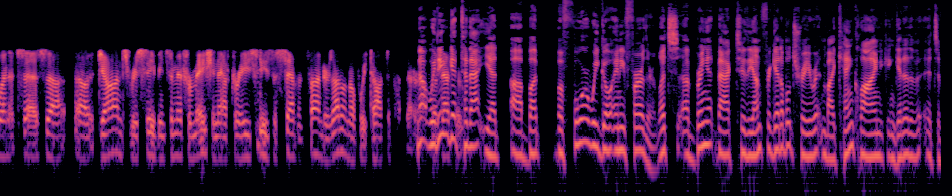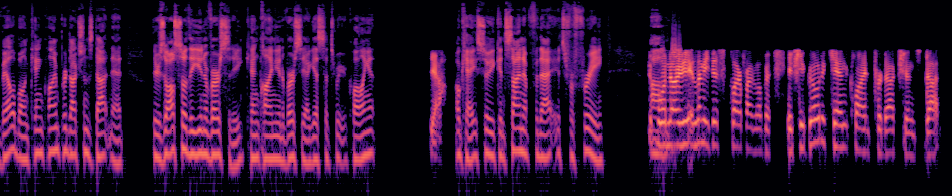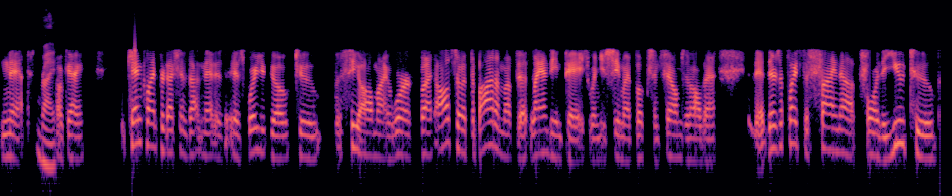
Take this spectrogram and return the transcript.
when it says uh, uh, John's receiving some information after he sees the seven thunders. I don't know if we talked about that. no, we didn't get a, to that yet. Uh, but before we go any further, let's uh, bring it back to the unforgettable tree, written by Ken Klein. You can get it; it's available on KenKleinProductions.net. There's also the university, Ken Klein University. I guess that's what you're calling it. Yeah. Okay, so you can sign up for that. It's for free. well, Um, no, let me just clarify a little bit. If you go to kenkleinproductions.net, Right. okay, kenkleinproductions.net is, is where you go to see all my work, but also at the bottom of the landing page, when you see my books and films and all that, there's a place to sign up for the YouTube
